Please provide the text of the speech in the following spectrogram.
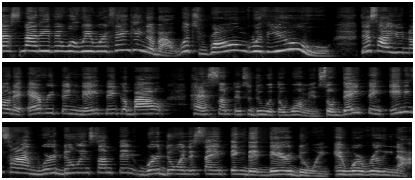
That's not even what we were thinking about. What's wrong with you? That's how you know that everything they think about has something to do with the woman. So they think anytime we're doing something, we're doing the same thing that they're doing, and we're really not.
